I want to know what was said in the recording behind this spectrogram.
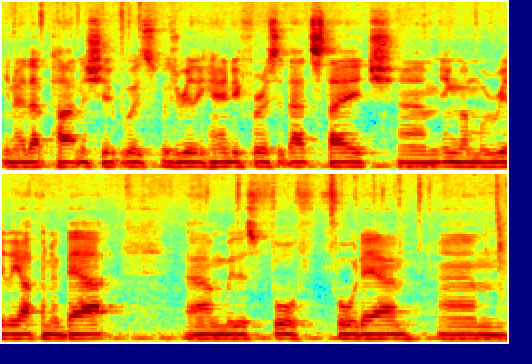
you know that partnership was was really handy for us at that stage. Um, England were really up and about um, with us four four down. Um,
